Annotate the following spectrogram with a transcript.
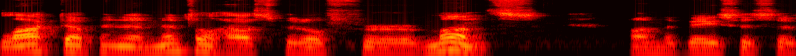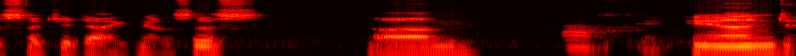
locked up in a mental hospital for months on the basis of such a diagnosis. Um, oh. And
